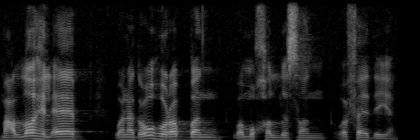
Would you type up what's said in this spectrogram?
مع الله الآب وندعوه ربا ومخلصا وفاديا.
